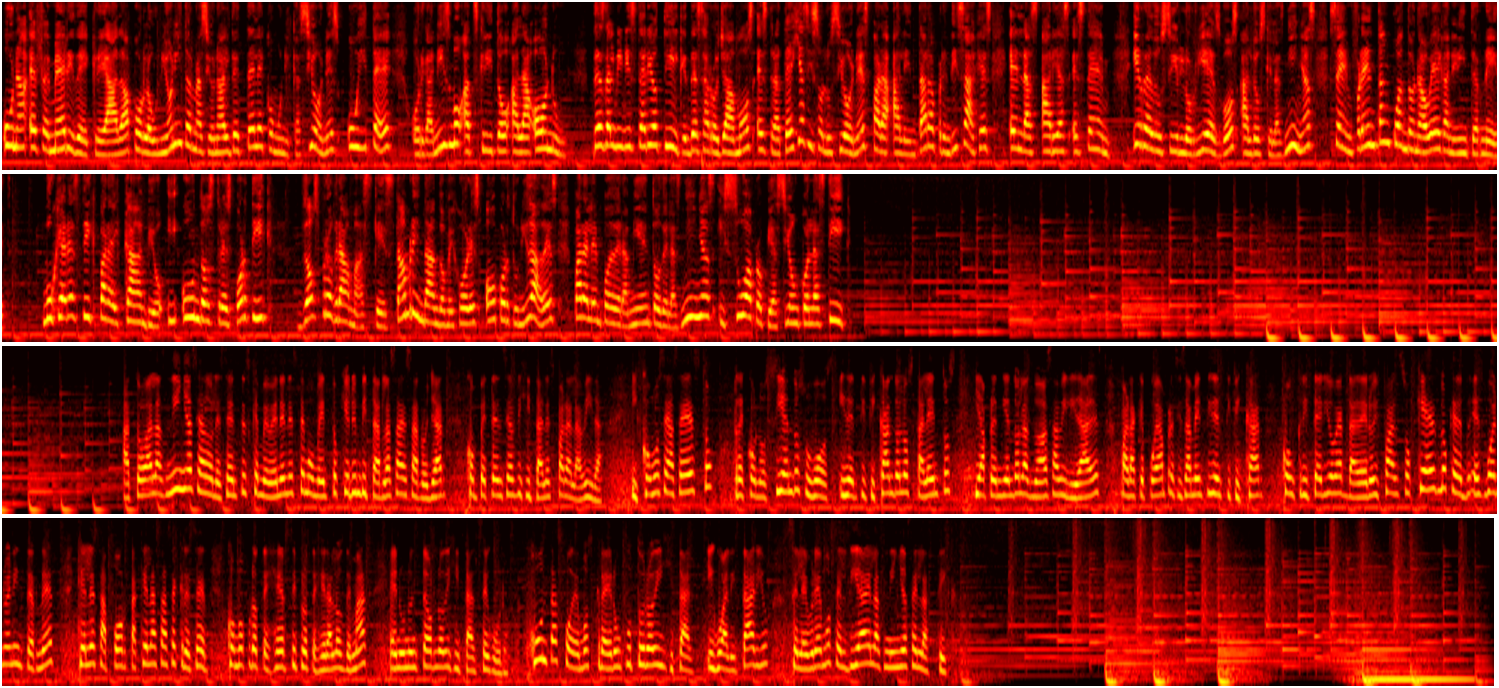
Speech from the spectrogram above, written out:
Una efeméride creada por la Unión Internacional de Telecomunicaciones, UIT, organismo adscrito a la ONU. Desde el Ministerio TIC desarrollamos estrategias y soluciones para alentar aprendizajes en las áreas STEM y reducir los riesgos a los que las niñas se enfrentan cuando navegan en Internet. Mujeres TIC para el Cambio y 123 por TIC dos programas que están brindando mejores oportunidades para el empoderamiento de las niñas y su apropiación con las TIC. A todas las niñas y adolescentes que me ven en este momento quiero invitarlas a desarrollar competencias digitales para la vida. ¿Y cómo se hace esto? reconociendo su voz, identificando los talentos y aprendiendo las nuevas habilidades para que puedan precisamente identificar con criterio verdadero y falso qué es lo que es bueno en Internet, qué les aporta, qué las hace crecer, cómo protegerse y proteger a los demás en un entorno digital seguro. Juntas podemos crear un futuro digital igualitario. Celebremos el Día de las Niñas en las TIC.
